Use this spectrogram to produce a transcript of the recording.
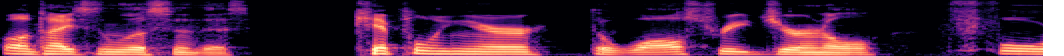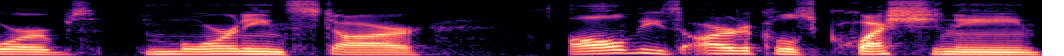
Well, Tyson, listen to this. Kiplinger, the Wall Street Journal, Forbes, Morningstar, all these articles questioning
